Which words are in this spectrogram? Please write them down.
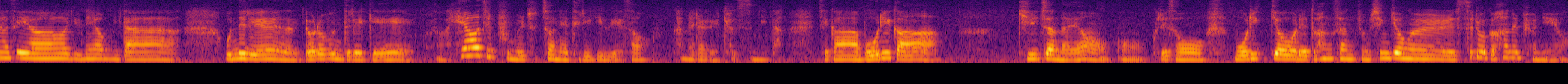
안녕하세요. 윤혜영입니다. 오늘은 여러분들에게 헤어 제품을 추천해 드리기 위해서 카메라를 켰습니다. 제가 머리가 길잖아요. 어, 그래서 머릿결에도 항상 좀 신경을 쓰려고 하는 편이에요.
